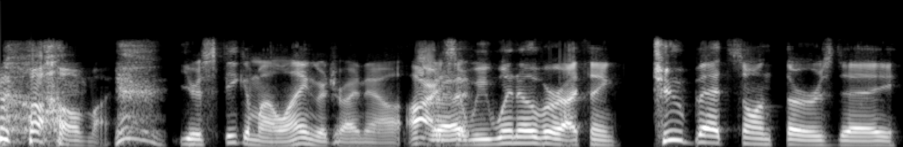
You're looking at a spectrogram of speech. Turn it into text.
oh my! You're speaking my language right now. All right, so we went over, I think, two bets on Thursday,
